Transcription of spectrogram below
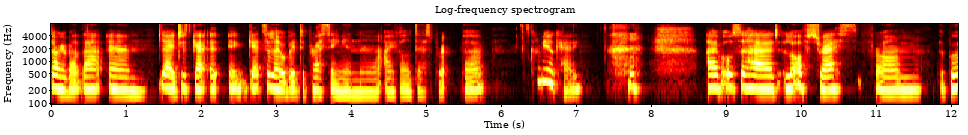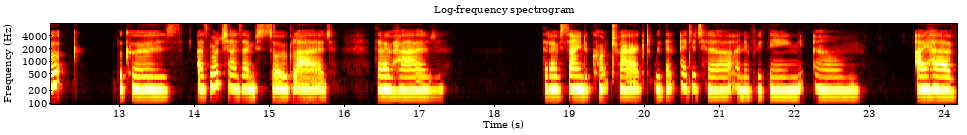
Sorry about that. Um yeah, it just get it, gets a little bit depressing and uh, I felt desperate, but it's gonna be okay. I've also had a lot of stress from the book because, as much as I'm so glad that I've had that I've signed a contract with an editor and everything, um, I have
